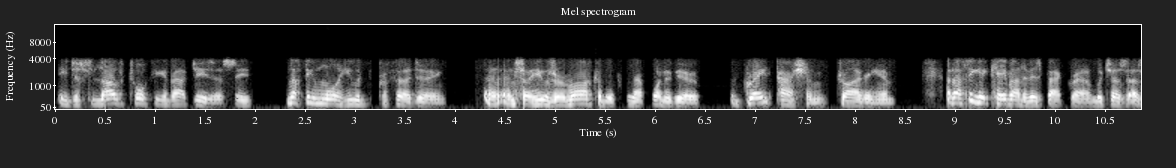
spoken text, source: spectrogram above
he just loved talking about Jesus. He, nothing more he would prefer doing. Uh, and so he was remarkable from that point of view. A great passion driving him. And I think it came out of his background, which as, as,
